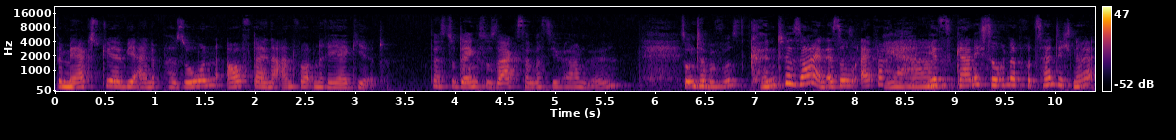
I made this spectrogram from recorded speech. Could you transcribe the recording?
bemerkst du ja, wie eine Person auf deine Antworten reagiert. Dass du denkst, du sagst dann, was sie hören will. So unterbewusst? Könnte sein. Also einfach ja. jetzt gar nicht so hundertprozentig, ne?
